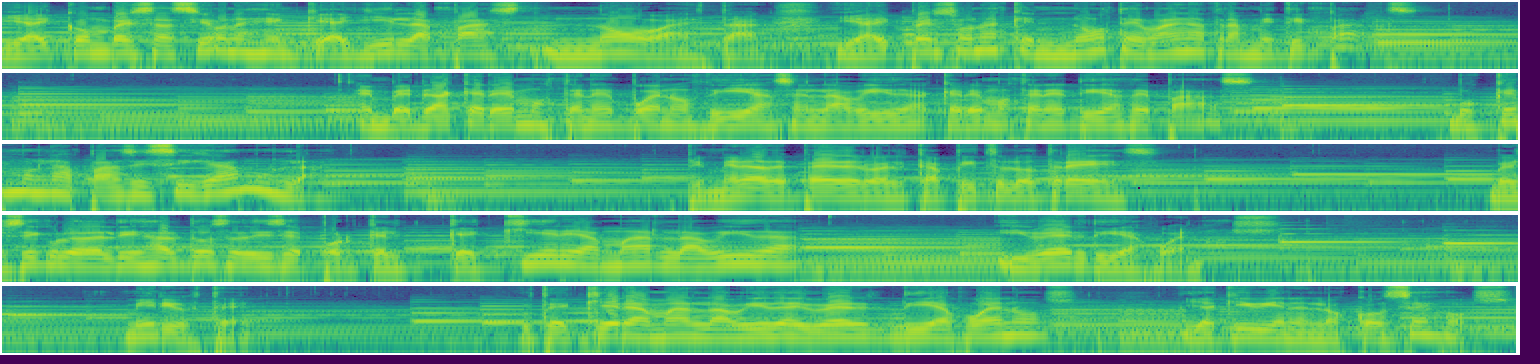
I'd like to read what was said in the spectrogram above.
Y hay conversaciones en que allí la paz no va a estar. Y hay personas que no te van a transmitir paz. En verdad queremos tener buenos días en la vida, queremos tener días de paz. Busquemos la paz y sigámosla. Primera de Pedro, el capítulo 3, versículo del 10 al 12 dice, porque el que quiere amar la vida y ver días buenos. Mire usted, usted quiere amar la vida y ver días buenos, y aquí vienen los consejos.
